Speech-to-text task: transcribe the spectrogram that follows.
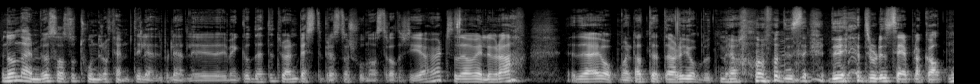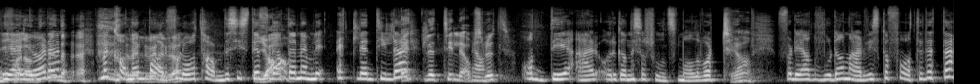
Men Nå nærmer vi oss altså 250 ledere på lederbenken, og dette tror jeg er den beste prestasjonen av strategi jeg har hørt. Så det var veldig bra. Det er jo åpenbart at dette har du jobbet med. Du, du, jeg tror du ser plakaten jeg foran deg. Jeg gjør det. Men kan jeg bare få lov å ta med det siste? For ja. det er nemlig ett ledd til der. Et ledd til, absolutt. Ja. Og det er organisasjonsmålet vårt. Ja. For hvordan er det vi skal få til dette?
